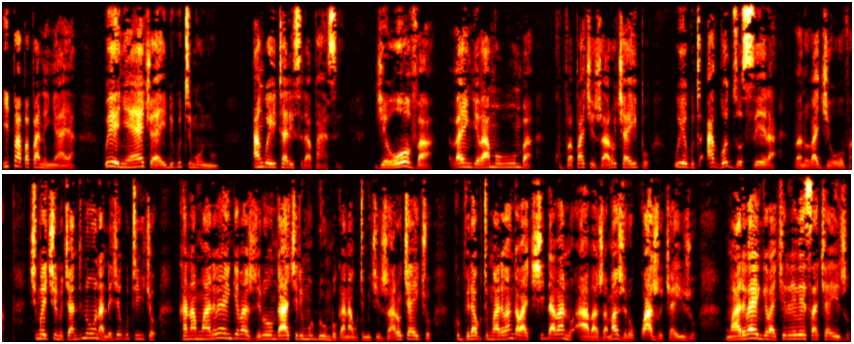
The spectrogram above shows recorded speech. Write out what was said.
Ipapa pane nyaya uye nyaya yacho haidi kuti munhu angoitarisira pasi. Jehovha vainge vamuumba kubva pachizvaro chaipo uye kuti agodzosera vanhu vajehovha chimwe chinhu chandinoona ndechekuti icho kana mwari vainge vazvironga achiri mudumbu kana kuti muchizvaro chaicho kubvira kuti mwari vanga vachida vanhu ava zvamazviro kwazvo chaizvo mwari vainge vachirevesa chaizvo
